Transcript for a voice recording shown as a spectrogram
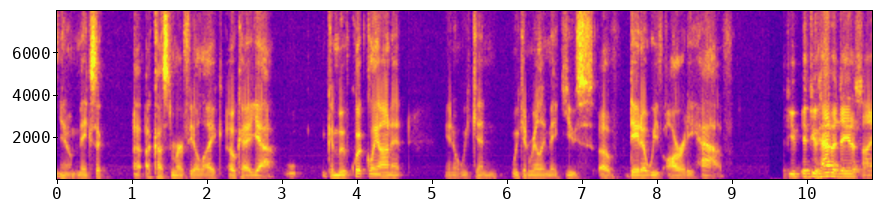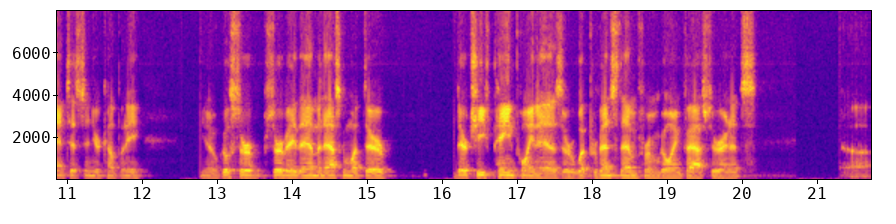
you know makes a a customer feel like okay, yeah, we can move quickly on it. You know, we can we can really make use of data we've already have. If you if you have a data scientist in your company, you know, go serve, survey them and ask them what their their chief pain point is or what prevents them from going faster. And it's uh,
